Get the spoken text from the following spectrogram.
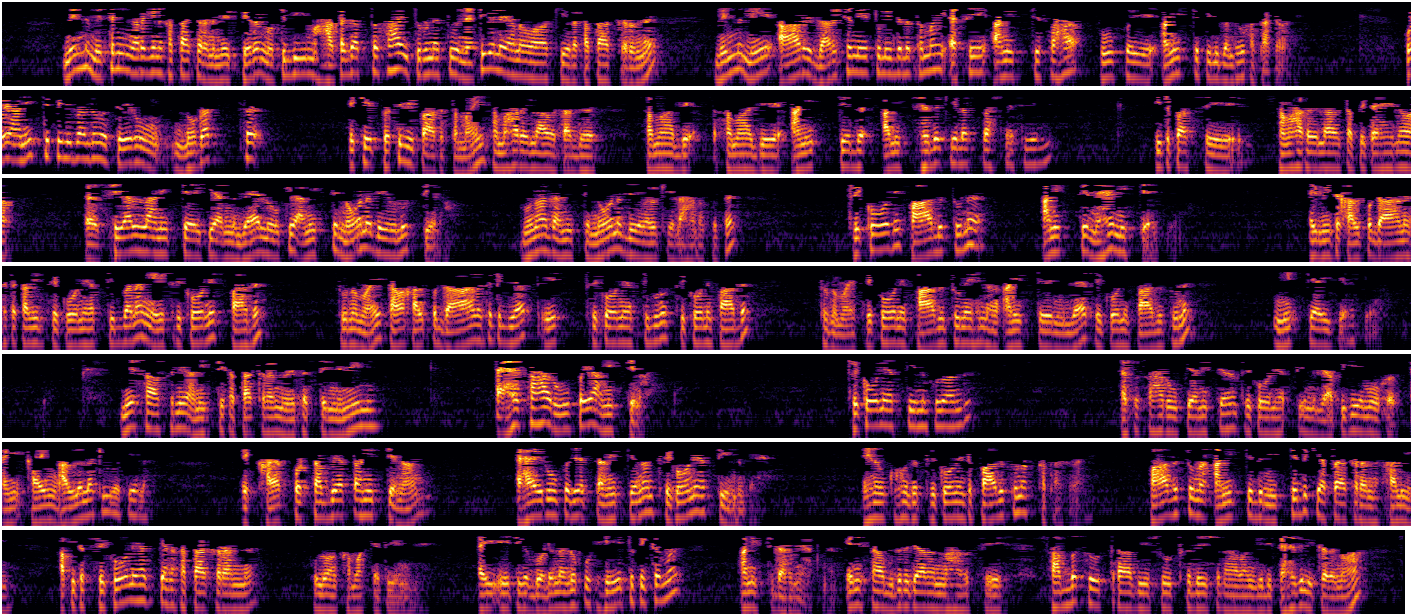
මෙන්න මෙතනින් අරගෙන කතා කරන්නේ මේ පෙර නොතිබීම හටගත්ත සහ ඉතුරු නැතුව නැති වෙලා යනවා කියලා කතා කරන මෙන්න මේ ආර්ය දර්ශනය තුළ ඉඳලා තමයි ඇසේ අනිත්‍ය සහ රූපයේ අනිත්‍ය පිළිබඳව කතා කරන්නේ. ඔය අනිත්‍ය පිළිබඳව තේරුම් නොගත්ත එකේ ප්‍රතිවිපාක තමයි සමහර වෙලාවට අද සමාජයේ සමාජයේ අනිත්‍යද අනිත්‍යද කියලා ප්‍රශ්න තියෙන්නේ. ඊට පස්සේ සමහර වෙලාවට අපිට ඇහෙනවා සියල්ල අනිත්‍යයි කියන්න බෑ ලෝකේ අනිත්‍ය නොවන දේවලුත් තියෙනවා. මොනවාද අනිත්‍ය නොවන දේවල් කියලා අහනකොට ත්‍රිකෝණේ පාද තුන අනිත්‍ය නැහැ නිට්ටයයි කියනවා. ඒ මේක කල්ප ගානකට කලින් ත්‍රිකෝණයක් තිබ්බා නම් ඒ ත්‍රිකෝණේ පාද තුනමයි. තව කල්ප ගානකට ගියත් ඒ ත්‍රිකෝණයක් තිබුණොත් ත්‍රිකෝණේ පාද තුනමයි. ත්‍රිකෝණේ පාද තුන එහෙනම් අනිත්‍ය වෙන්නේ නැහැ. ත්‍රිකෝණේ පාද තුන නිට්ටයයි කියලා කියනවා. මේ ශාස්ත්‍රයේ අනිත්‍ය කතා කරන්න ඔය පැත්තෙන් නෙමෙයිනේ. ඇහැ සහ රූපය අනිත්‍ය නා. ත්‍රිකෝණයක් තියෙන්න පුළුවන්ද? ඇස සහ රූපය අනිත්‍ය නම් ත්‍රිකෝණයක් තියෙනවා. අපි කියමු ඔක කයෙන් අල්ලලා කිව්වා කියලා. ඒ කයත් පොට්ටබ්බයත් අනිත්‍ය නම් ඇහැයි රූපයත් අනිත්‍ය නම් ත්‍රිකෝණයක් තියෙන්න බෑ. එහෙනම් කොහොමද ත්‍රිකෝණයට පාද තුනක් කතා කරන්නේ? පාද තුන අනිත්‍යද නිට්ටයද කතා කරන්න කලින් අපිට ත්‍රිකෝණයක් ගැන කතා කරන්න පුළුවන් කමක් ඇති වෙන්නේ. ඇයි ඒ ටික ගොඩනගපු හේතු ටිකම අනිත්‍ය ධර්මයක් නේ. ඒ නිසා බුදුරජාණන් වහන්සේ සබ්බ සූත්‍රාදී සූත්‍ර දේශනාවන්ගෙදි පැහැදිලි කරනවා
